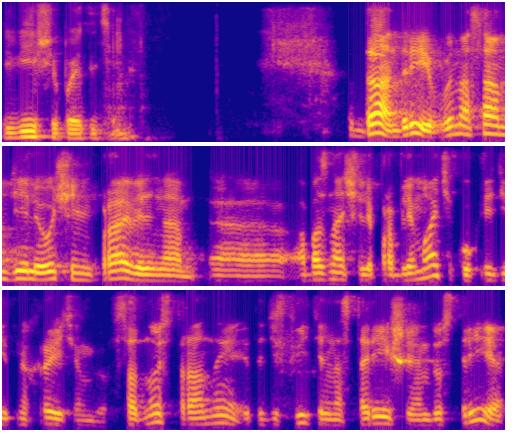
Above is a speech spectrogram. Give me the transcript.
вещи по этой теме. Да, Андрей, вы на самом деле очень правильно э, обозначили проблематику кредитных рейтингов. С одной стороны, это действительно старейшая индустрия.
